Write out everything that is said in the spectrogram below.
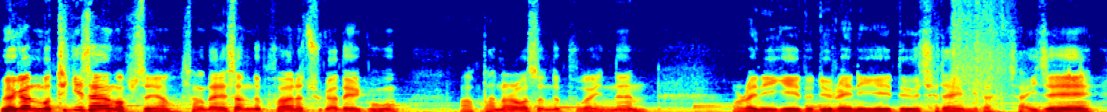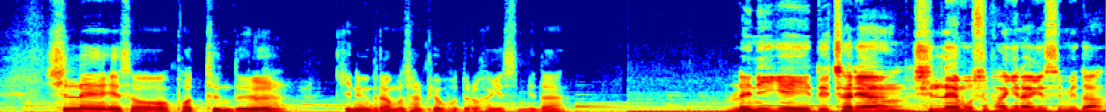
외관 뭐 특이사항 없어요. 상단에 썬루프 하나 추가되고 어, 파노라마 썬루프가 있는 어, 레니게이드 뉴 레니게이드 차량입니다. 자 이제 실내에서 버튼들 기능들 한번 살펴보도록 하겠습니다. 레니게이드 차량 실내 모습 확인하겠습니다.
